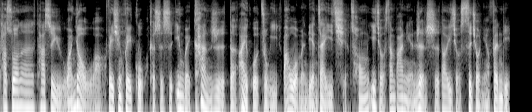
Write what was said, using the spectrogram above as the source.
他说呢，他是与王耀武啊非亲非故，可是是因为抗日的爱国主义把我们连在一起。从一九三八年认识到一九四九年分离，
